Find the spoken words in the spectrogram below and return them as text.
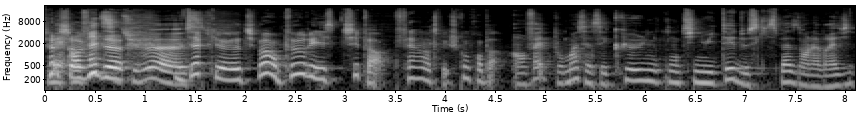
J'ai envie de tu veux, euh, dire que, tu vois, on peut, je sais pas, faire un truc, je comprends pas. En fait, pour moi, ça c'est qu'une continuité de ce qui se passe dans la vraie vie.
